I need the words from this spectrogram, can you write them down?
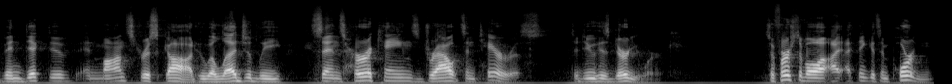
vindictive, and monstrous God who allegedly sends hurricanes, droughts, and terrorists to do his dirty work. So, first of all, I, think it's important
